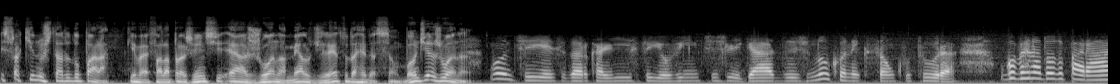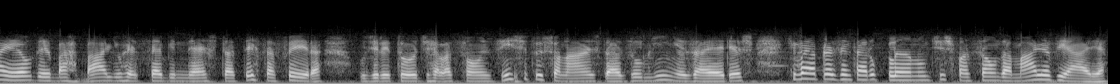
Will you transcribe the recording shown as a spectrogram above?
isso aqui no estado do Pará. Quem vai falar pra gente é a Joana Melo, direto da redação. Bom dia, Joana. Bom dia, Isidoro Calixto e ouvintes ligados no Conexão Cultura. O governador do Pará, Helder Barbalho, recebe nesta terça-feira o diretor de Relações Institucionais das Linhas Aéreas, que vai apresentar o plano de expansão da malha viária.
